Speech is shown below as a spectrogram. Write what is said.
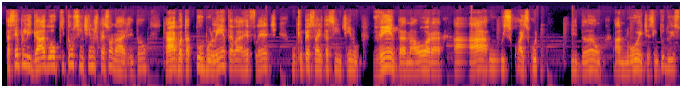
está sempre ligado ao que estão sentindo os personagens. Então, a água está turbulenta, ela reflete o que o personagem está sentindo, venta na hora, a, a, a escuridão, a noite, assim, tudo isso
